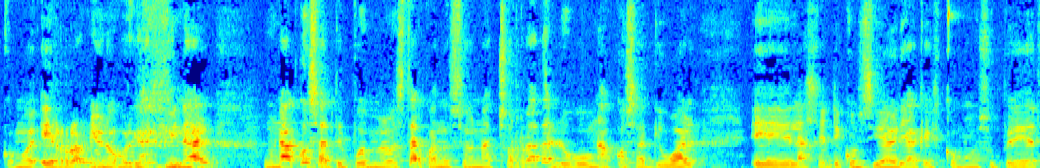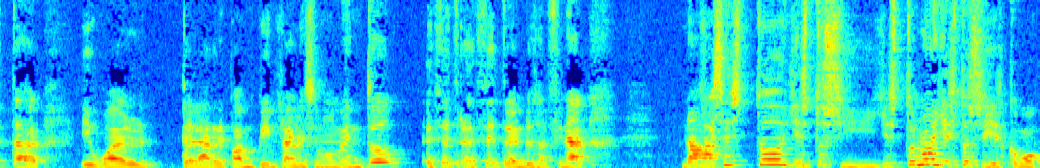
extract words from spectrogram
como erróneo, ¿no? Porque al final una cosa te puede molestar cuando sea una chorrada, luego una cosa que igual eh, la gente consideraría que es como súper tal, igual te la repampinfla en ese momento, etcétera, etcétera. Entonces al final, no hagas esto y esto sí, y esto no y esto sí. Es como,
